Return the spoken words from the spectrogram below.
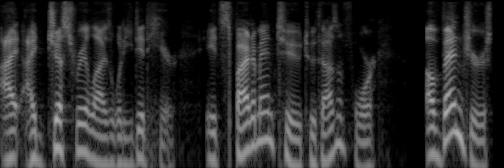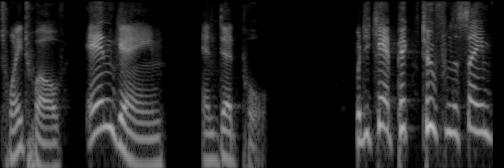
I I just realized what he did here. It's Spider-Man 2, 2004, Avengers 2012, Endgame, and Deadpool. But you can't pick two from the same.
